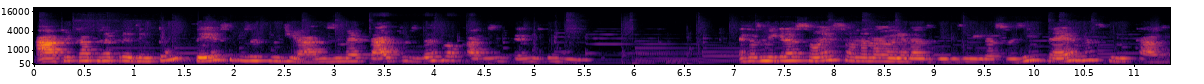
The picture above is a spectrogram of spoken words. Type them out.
a África representa um terço dos refugiados e metade dos deslocados internos do mundo. Essas migrações são, na maioria das vezes, migrações internas, que no caso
